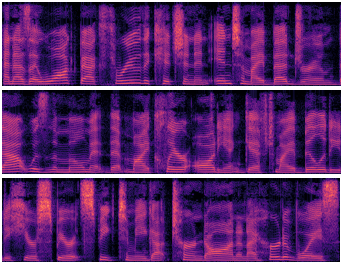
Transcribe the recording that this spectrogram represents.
And as I walked back through the kitchen and into my bedroom, that was the moment that my clairaudient gift, my ability to hear spirit speak to me, got turned on, and I heard a voice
